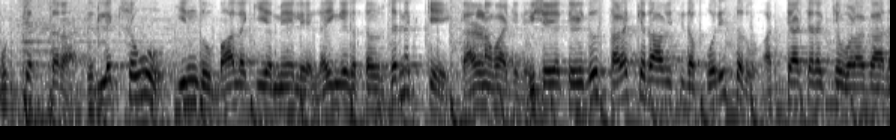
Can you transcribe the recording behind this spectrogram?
ಮುಖ್ಯಸ್ಥರ ನಿರ್ಲಕ್ಷ್ಯವೂ ಇಂದು ಬಾಲಕಿಯ ಮೇಲೆ ಲೈಂಗಿಕ ದೌರ್ಜನ್ಯಕ್ಕೆ ಕಾರಣವಾಗಿದೆ. ವಿಷಯ ತಿಳಿದು ಸ್ಥಳಕ್ಕೆ ಧಾವಿಸಿದ ಪೊಲೀಸರು ಅತ್ಯಾಚಾರಕ್ಕೆ ಒಳಗಾದ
